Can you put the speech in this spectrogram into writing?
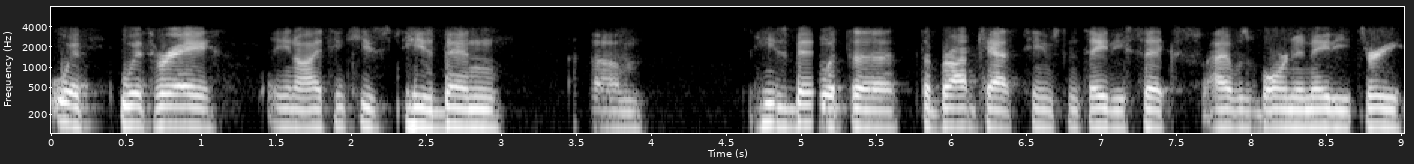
with with Ray, you know, I think he's he's been um, he's been with the the broadcast team since '86. I was born in '83.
